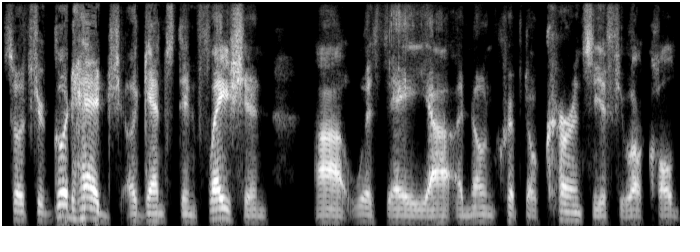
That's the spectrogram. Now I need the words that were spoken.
So it's your good hedge against inflation uh, with a, uh, a known cryptocurrency, if you will, called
